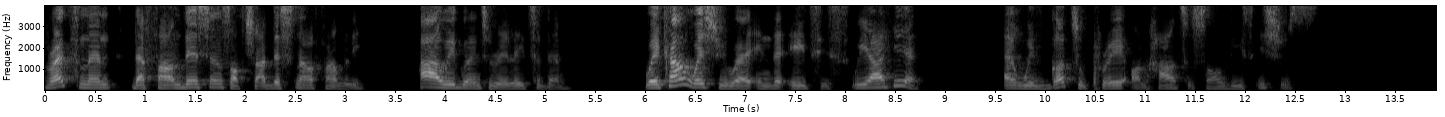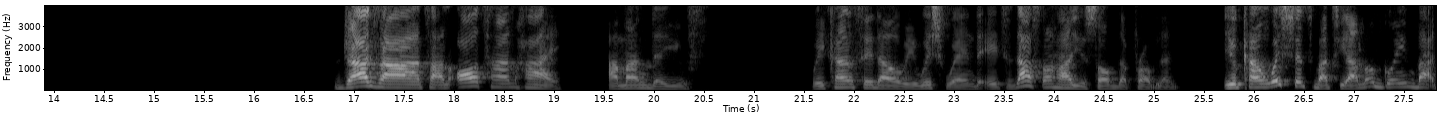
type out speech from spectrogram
threatening the foundations of traditional family. How are we going to relate to them? We can't wish we were in the 80s. We are here. And we've got to pray on how to solve these issues. Drugs are at an all time high among the youth. We can't say that we wish we're in the 80s. That's not how you solve the problem. You can wish it, but you are not going back.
